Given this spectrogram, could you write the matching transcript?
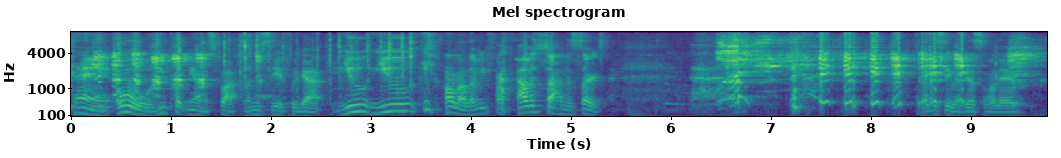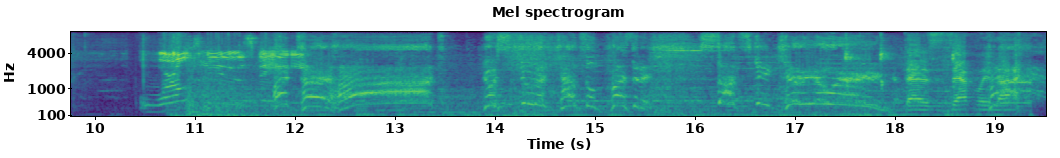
Dang. Ooh, you put me on the spot. Let me see if we got you. You. Hold on. Let me. Find, I was trying to search. Let me see what this one is. world news, baby. Ted Hart! Your student council president, Satsuki Kiryuin! That is definitely not.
